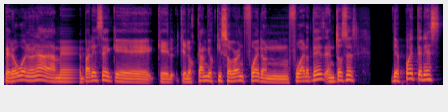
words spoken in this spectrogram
pero bueno, nada, me parece que, que, que los cambios que hizo Byrne fueron fuertes. Entonces, después tenés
